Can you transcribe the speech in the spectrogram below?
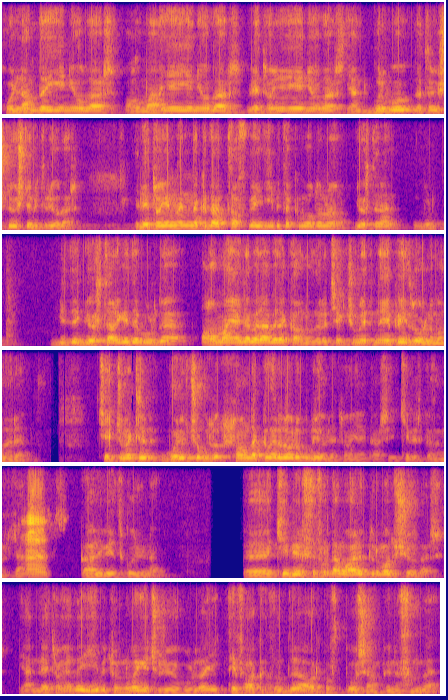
Hollanda'yı yeniyorlar, Almanya'yı yeniyorlar, Letonya'yı yeniyorlar. Yani grubu zaten 3'te 3'te bitiriyorlar. Letonya'nın ne kadar tough ve iyi bir takım olduğunu gösteren bir de gösterge de burada Almanya ile berabere kalmaları. Çek Cumhuriyeti'ne epey zorlamaları. Çek Cumhuriyeti golü çok son dakikaları doğru buluyor Letonya'ya karşı 2-1 kazanırken. Evet. Galibiyet golünü. Ee, ki 1-0'da mağlup duruma düşüyorlar. Yani Letonya'da iyi bir turnuva geçiriyor burada. İlk defa katıldığı Avrupa Futbol Şampiyonası'nda.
